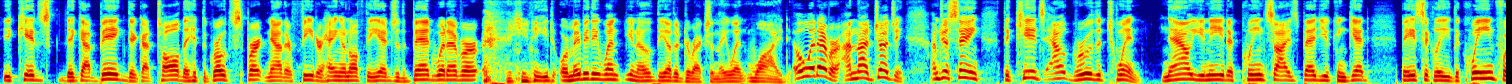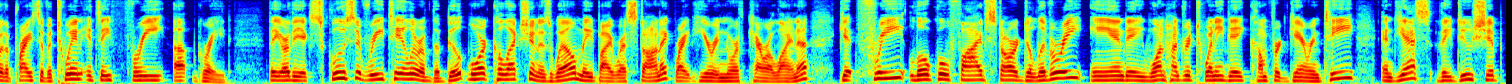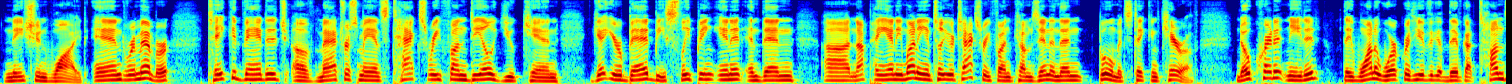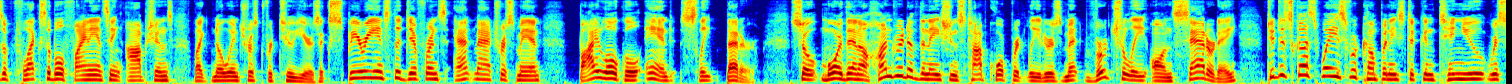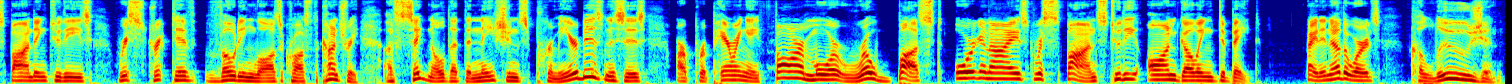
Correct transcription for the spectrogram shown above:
your kids, they got big, they got tall, they hit the growth spurt, now their feet are hanging off the edge of the bed, whatever you need. Or maybe they went, you know, the other direction, they went wide. Oh, whatever. I'm not judging. I'm just saying the kids outgrew the twin. Now you need a queen size bed. You can get basically the queen for the price of a twin. It's a free upgrade. They are the exclusive retailer of the Biltmore collection as well, made by Restonic right here in North Carolina. Get free local five star delivery and a 120 day comfort guarantee. And yes, they do ship nationwide. And remember, Take advantage of Mattress Man's tax refund deal. You can get your bed, be sleeping in it, and then uh, not pay any money until your tax refund comes in, and then boom, it's taken care of. No credit needed. They want to work with you. They've got tons of flexible financing options like no interest for two years. Experience the difference at Mattress Man. Buy local and sleep better. So, more than a hundred of the nation's top corporate leaders met virtually on Saturday to discuss ways for companies to continue responding to these restrictive voting laws across the country, a signal that the nation's premier businesses are preparing a far more robust, organized response to the ongoing debate. Right? In other words, collusion.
